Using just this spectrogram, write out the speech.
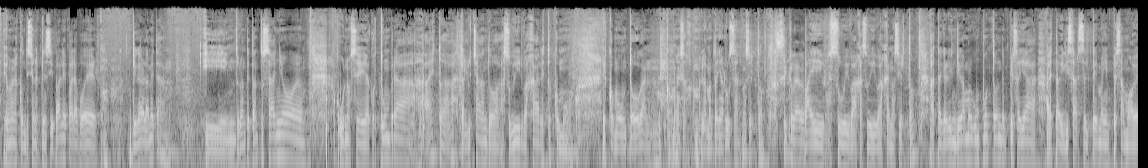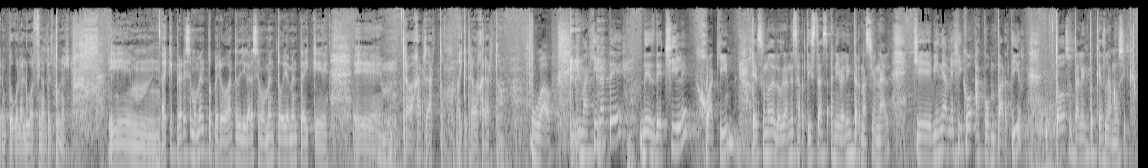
es una de las condiciones principales para poder llegar a la meta. Y durante tantos años eh, uno se acostumbra a esto, a estar luchando, a subir, bajar. Esto es como es como un tobogán, como eso, la montaña rusa, ¿no es cierto? Sí, claro. Va y sube y baja, sube y baja, ¿no es cierto? Hasta que llegamos a algún punto donde empieza ya a estabilizarse el tema y empezamos a ver un poco la luz al final del túnel. Y mm, hay que esperar ese momento, pero antes de llegar a ese momento, obviamente hay que eh, trabajar harto, hay que trabajar harto. Wow. Imagínate desde Chile, Joaquín es uno de los grandes artistas a nivel internacional que viene a México a compartir todo su talento que es la música.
